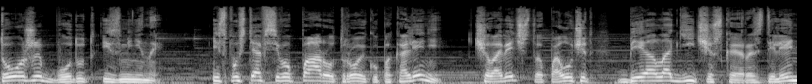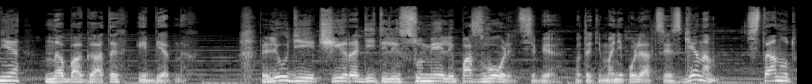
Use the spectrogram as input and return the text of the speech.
тоже будут изменены. И спустя всего пару-тройку поколений человечество получит биологическое разделение на богатых и бедных. Люди, чьи родители сумели позволить себе вот эти манипуляции с геном, станут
